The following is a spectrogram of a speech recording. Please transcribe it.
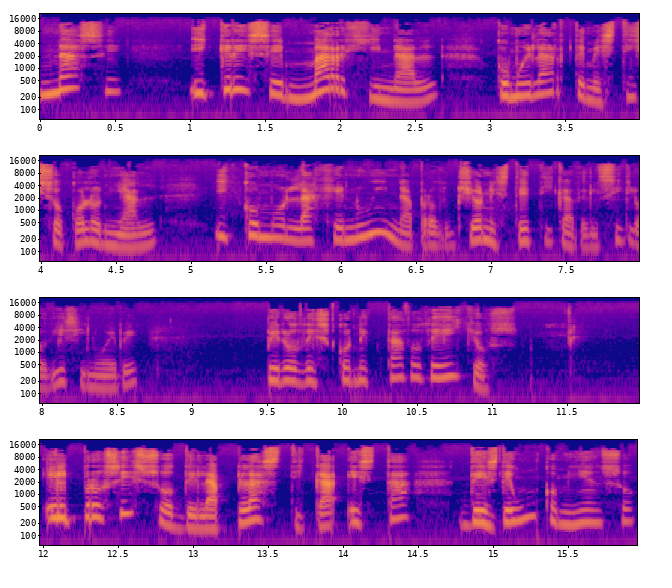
Nace y crece marginal como el arte mestizo colonial y como la genuina producción estética del siglo XIX, pero desconectado de ellos. El proceso de la plástica está desde un comienzo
